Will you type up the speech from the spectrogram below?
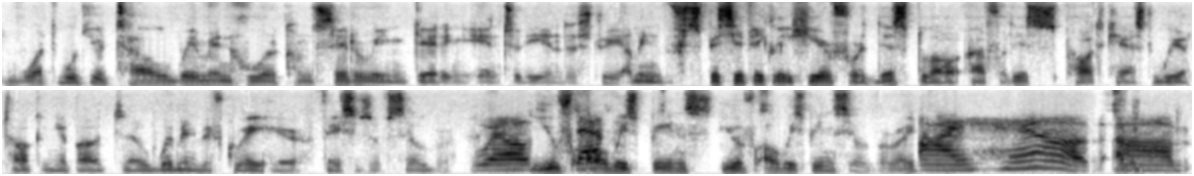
what would you tell women who are considering getting into the industry? I mean specifically here for this blog uh, for this podcast we are talking about uh, women with gray hair faces of silver. Well you've always been you've always been silver right? I have. I, mean, um,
